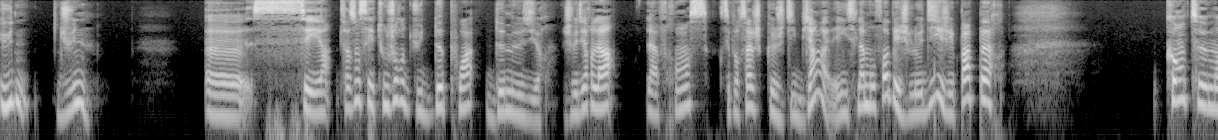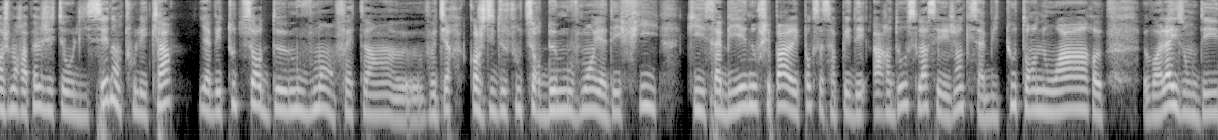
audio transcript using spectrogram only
une, d'une, euh, c'est, de toute façon, c'est toujours du deux poids, deux mesures. Je veux dire, là, la France, c'est pour ça que je dis bien, elle est islamophobe et je le dis, j'ai pas peur quand, euh, moi je me rappelle, j'étais au lycée, dans tous les cas, il y avait toutes sortes de mouvements en fait. Hein. Euh, veut dire quand je dis de toutes sortes de mouvements, il y a des filles qui s'habillaient. Nous, je sais pas, à l'époque ça s'appelait des hardos. Là, c'est les gens qui s'habillent tout en noir. Euh, voilà, ils ont des,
